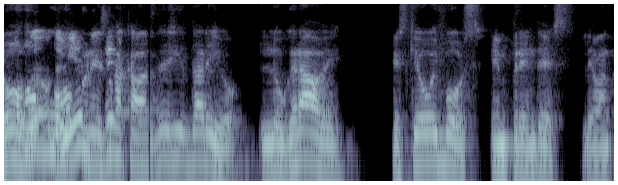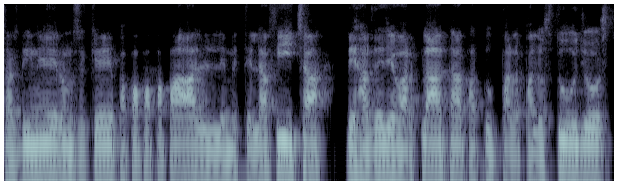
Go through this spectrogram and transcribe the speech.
ojo, con eso que acabas de decir, Darío, lo grave es que hoy vos emprendes, levantas dinero, no sé qué, papá, papá, papá, le metes la ficha, dejar de llevar plata para para pa los tuyos,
